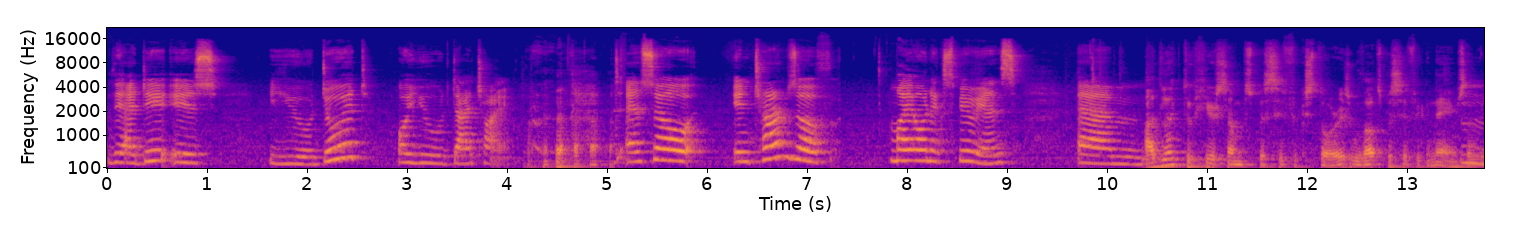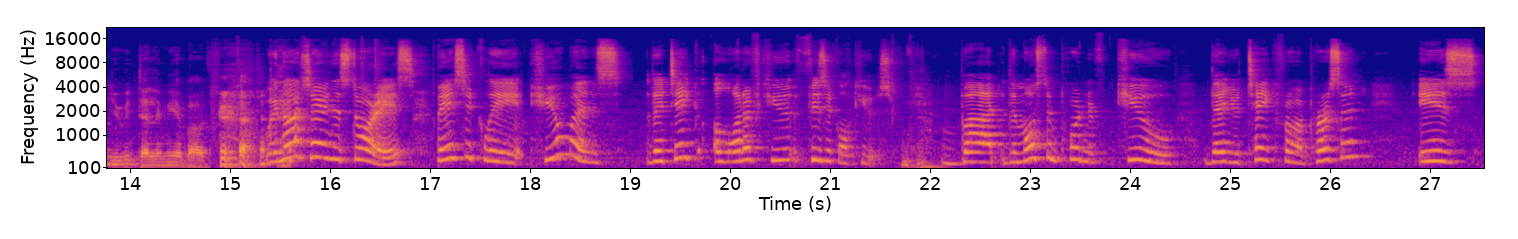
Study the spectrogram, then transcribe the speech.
The idea is you do it or you die trying. and so, in terms of my own experience, um, I'd like to hear some specific stories without specific names. Mm. And you've been telling me about. we're not sharing the stories. Basically, humans they take a lot of cue, physical cues, mm-hmm. but the most important cue that you take from a person is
